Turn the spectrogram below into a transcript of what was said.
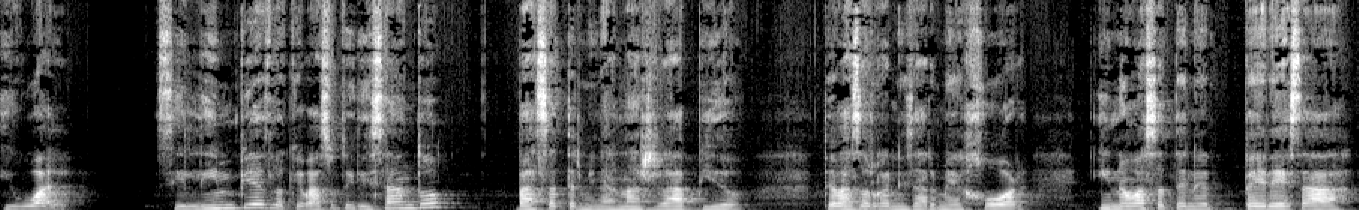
Igual, si limpias lo que vas utilizando, vas a terminar más rápido, te vas a organizar mejor y no vas a tener pereza,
